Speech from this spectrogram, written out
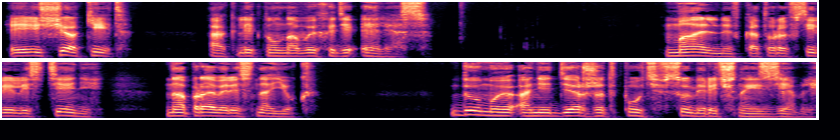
«И еще, Кит!» — окликнул на выходе Элиас. Мальны, в которых вселились тени, направились на юг. Думаю, они держат путь в сумеречные земли.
